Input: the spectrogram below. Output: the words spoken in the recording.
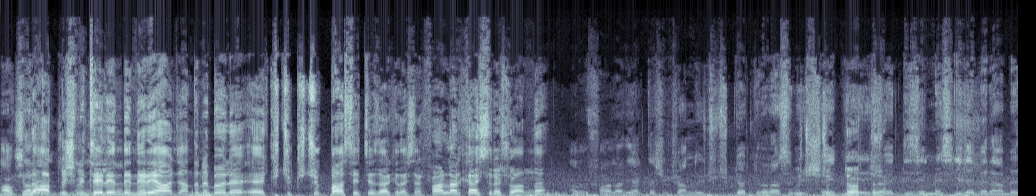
Altları Şimdi 60 bin TL'nin de nereye harcandığını böyle e, küçük küçük bahsedeceğiz arkadaşlar. Farlar kaç lira şu anda? Abi farlar yaklaşık şu anda 3,5-4 lira arası bir 3,5-4 şey lira. değişiyor. Dizilmesiyle beraber.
